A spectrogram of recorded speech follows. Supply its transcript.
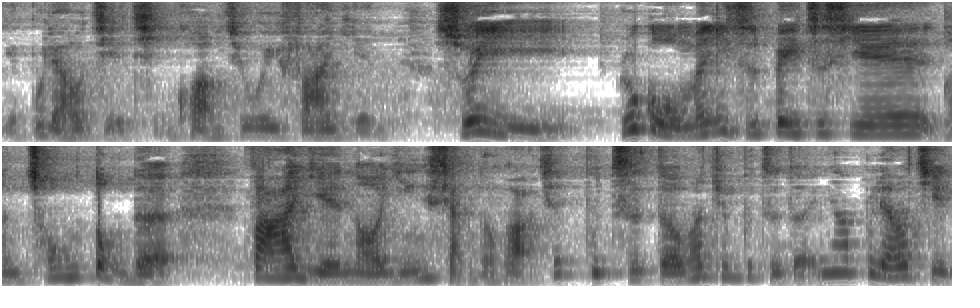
也不了解情况，就会发言。所以，如果我们一直被这些很冲动的发言哦影响的话，其实不值得，完全不值得，因为他不了解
